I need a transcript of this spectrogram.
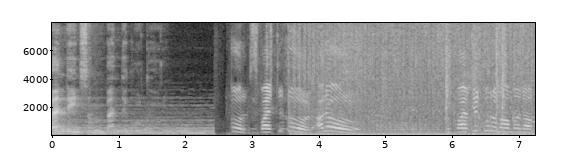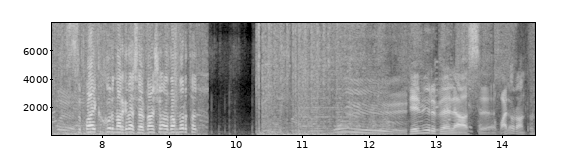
Ben de insanım, ben de korkuyorum. Kur, Spike'ı kur. Alo. Spike'ı kurun amına koyayım. Spike'ı kurun arkadaşlar. Ben şu an adamları tar... Demir belası. Valorant'ın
